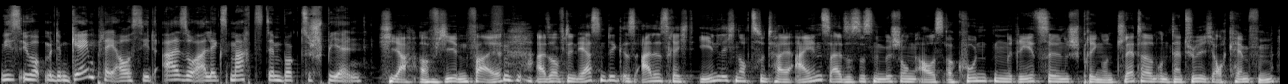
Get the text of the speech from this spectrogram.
wie es überhaupt mit dem Gameplay aussieht. Also Alex, macht's den Bock zu spielen? Ja, auf jeden Fall. Also auf den ersten Blick ist alles recht ähnlich noch zu Teil 1, also es ist eine Mischung aus Erkunden, Rätseln, Springen und Klettern und natürlich auch Kämpfen.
